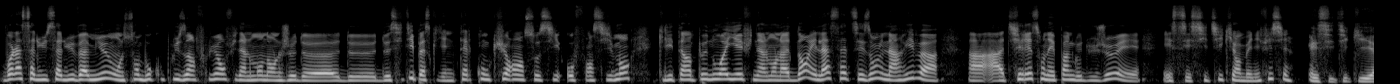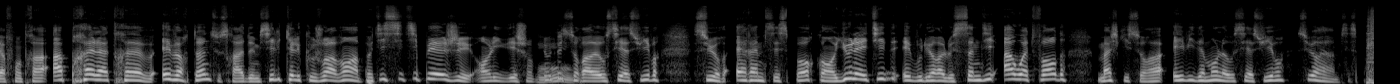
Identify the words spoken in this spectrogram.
voilà, ça lui, ça lui va mieux. On le sent beaucoup plus influent finalement dans le jeu de, de, City parce qu'il y a une telle concurrence aussi offensivement qu'il était un peu noyé finalement là-dedans. Et là, cette saison, il arrive à, à, tirer son épingle du jeu et, et c'est City qui en bénéficie. Et City qui affrontera après la trêve Everton, ce sera à domicile quelques jours avant un petit City PSG en Ligue des Champions qui sera aussi à suivre sur RMC Sport quand United évoluera le samedi à Watford, match qui sera évidemment là aussi à suivre sur RMC Sport.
